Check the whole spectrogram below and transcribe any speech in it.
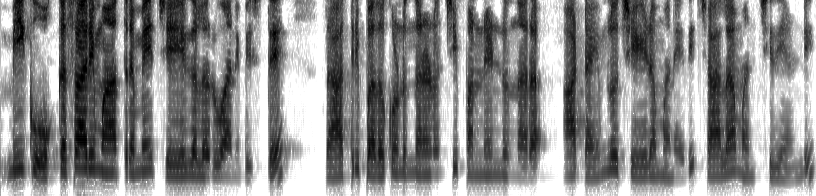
మీకు ఒక్కసారి మాత్రమే చేయగలరు అనిపిస్తే రాత్రి పదకొండున్నర నుంచి పన్నెండున్నర ఆ టైంలో చేయడం అనేది చాలా మంచిది అండి.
